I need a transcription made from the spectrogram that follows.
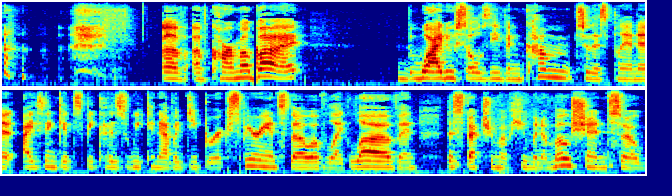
of of karma, but why do souls even come to this planet? I think it's because we can have a deeper experience, though, of like love and the spectrum of human emotion. So,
